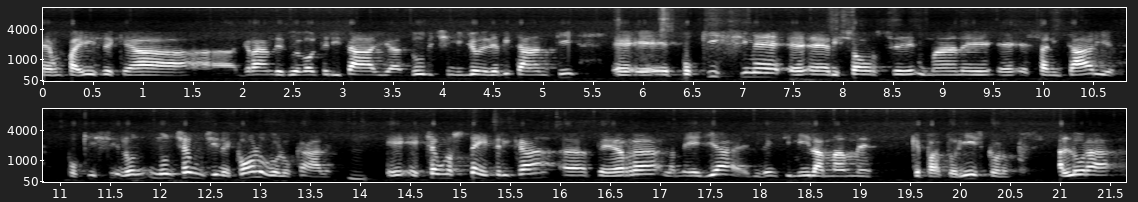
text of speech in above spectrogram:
è un paese che ha grande due volte l'Italia, 12 milioni di abitanti e, e pochissime eh, eh, risorse umane e sanitarie, pochiss- non, non c'è un ginecologo locale Mm. e, e c'è un'ostetrica eh, per la media eh, di 20.000 mamme che partoriscono. Allora,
